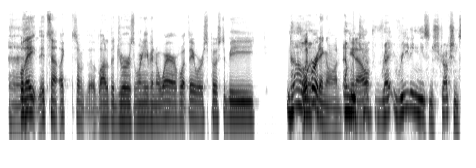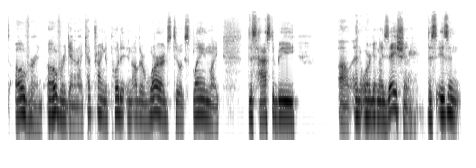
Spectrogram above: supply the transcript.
And, well, they it's not like some a lot of the jurors weren't even aware of what they were supposed to be no deliberating on. and you we know, kept re- reading these instructions over and over again and i kept trying to put it in other words to explain like this has to be uh, an organization. This isn't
